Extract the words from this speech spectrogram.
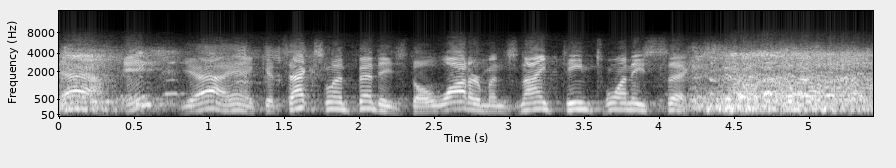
Yeah, ink? Yeah, ink. It's excellent vintage, though. Waterman's 1926.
